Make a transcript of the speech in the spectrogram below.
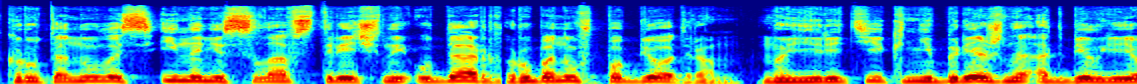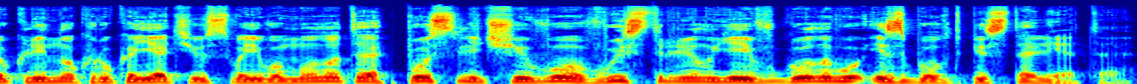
крутанулась и нанесла встречный удар, рубанув по бедрам, но еретик небрежно отбил ее клинок рукоятью своего молота, после чего выстрелил ей в голову из болт-пистолета.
